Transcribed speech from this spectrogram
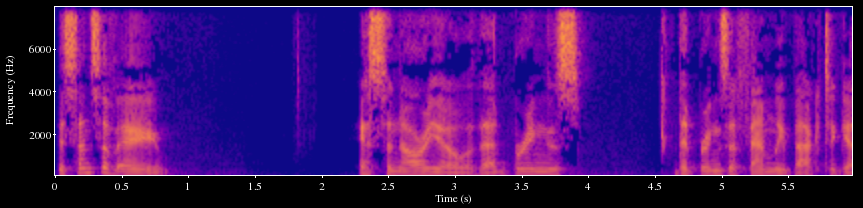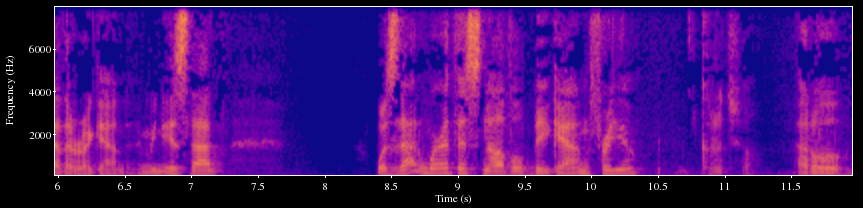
The sense of a a scenario that brings that brings a family back together again. I mean, is that was that where this novel began for you? 그렇죠. 바로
